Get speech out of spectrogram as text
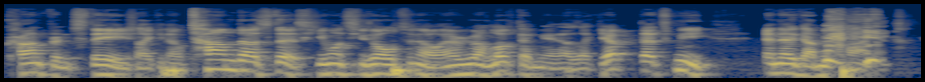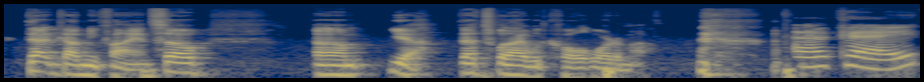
conference stage, like you know, Tom does this. He wants you all to know. And everyone looked at me, and I was like, yep, that's me. And that got me clients. that got me clients. So, um, yeah, that's what I would call word of mouth okay.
